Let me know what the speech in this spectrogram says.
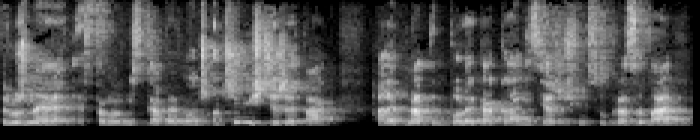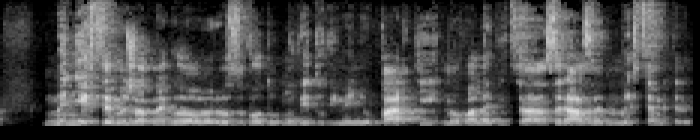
różne stanowiska wewnątrz? Oczywiście, że tak, ale na tym polega koalicja, żeśmy współpracowali. My nie chcemy żadnego rozwodu, mówię tu w imieniu partii Nowa Lewica z Razem. My chcemy ten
